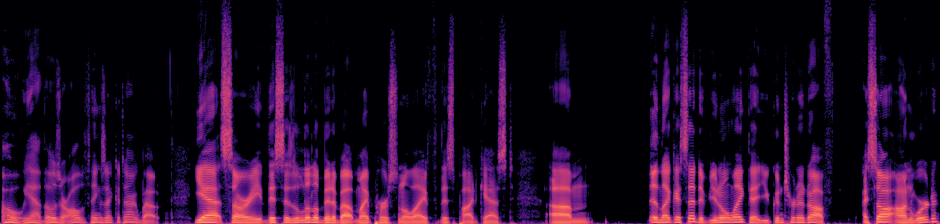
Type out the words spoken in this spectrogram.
Oh, yeah, those are all the things I could talk about. Yeah, sorry. This is a little bit about my personal life, this podcast. Um, and like I said, if you don't like that, you can turn it off. I saw Onward.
